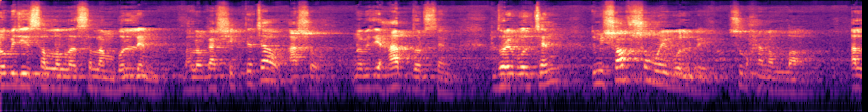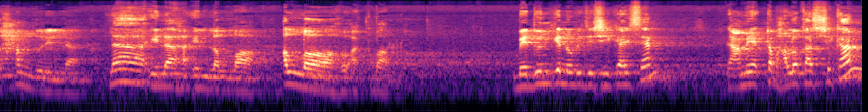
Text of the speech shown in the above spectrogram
নবীজি সাল্লা সাল্লাম বললেন, ভালো কাজ শিখতে চাও? আসো। নবীজি হাত ধরছেন, ধরে বলছেন, তুমি সব সময় বলবে সুবহান আল্লাহ আলহামদুলিল্লাহ। লা ইলাহা ইল্লাল্লাহ। আল্লাহ আকবার। বেদুইনকে নবীজি শিখাইছেন আমি একটা ভালো কাজ শিখান,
